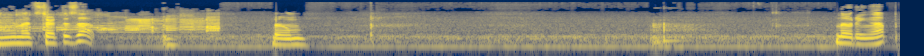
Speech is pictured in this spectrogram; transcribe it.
And let's start this up. Boom. Loading up.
